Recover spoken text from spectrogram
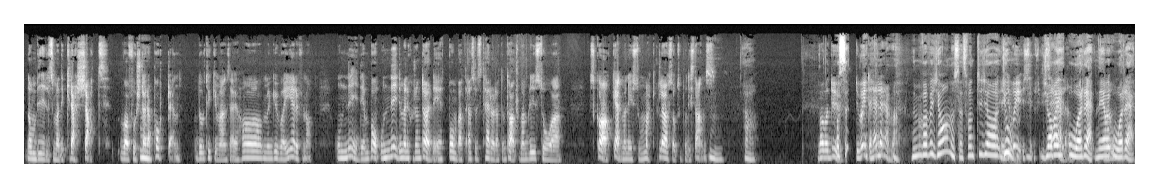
någon bil som hade kraschat. Var första rapporten. Och då tycker man så här, jaha men gud vad är det för något? Och nej det är en bomb. Och nej det är människor som dör. Det är ett bombat, alltså ett terrorattentat. Man blir så skakad. Man är ju så maktlös också på distans. Ja. Vad var du? Så- Du var ju inte heller hemma. Nej, men var var jag någonstans? Var inte jag? Nej, Jo, var i jag var i. Åre. När jag var i Åre.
